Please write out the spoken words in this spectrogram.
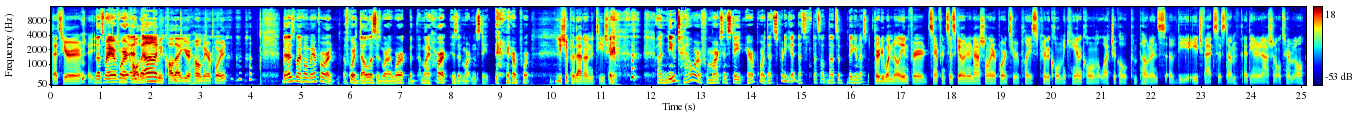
that's your. That's my airport. Can we call, that, Doug. Can we call that your home airport? that is my home airport. Of course, Dulles is where I work, but my heart is at Martin State Airport. You should put that on a t shirt. a new tower for Martin State Airport. That's pretty good. That's that's a, that's a big investment. 31 million for San Francisco International Airport to replace critical mechanical and electrical components of the HVAC system at the international terminal.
